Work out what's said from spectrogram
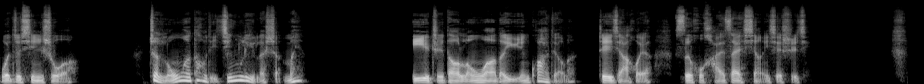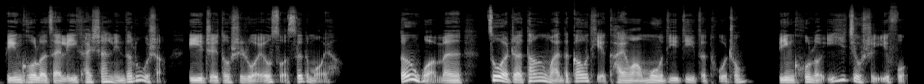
我就心说，这龙王到底经历了什么呀？一直到龙王的语音挂掉了，这家伙呀，似乎还在想一些事情。冰窟窿在离开山林的路上，一直都是若有所思的模样。等我们坐着当晚的高铁开往目的地的途中，冰窟窿依旧是一副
